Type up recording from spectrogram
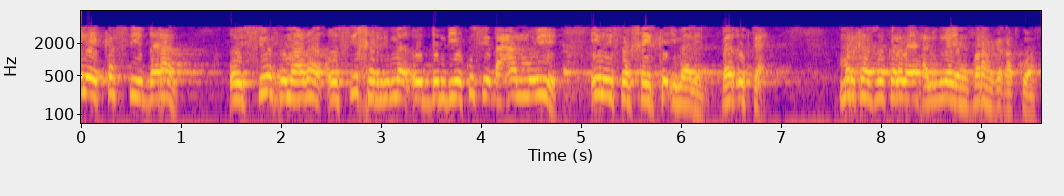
inay ka sii daraan oy sii xumaadaan oo sii kharimaan oo dembiye ku sii dhacaan mooye inaysan khayr ka imaanayn baad og tahay. Markaasoo kalena waxaa lagu leeyahay faraha ka qad kuwaas.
